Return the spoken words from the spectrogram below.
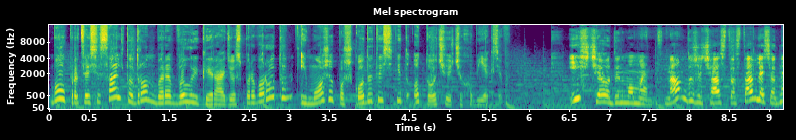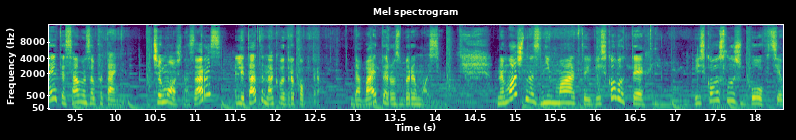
бо у процесі сальто дрон бере великий радіус перевороту і може пошкодитись від оточуючих об'єктів. І ще один момент: нам дуже часто ставлять одне і те саме запитання: чи можна зараз літати на квадрокоптерах? Давайте розберемося. Не можна знімати військову техніку, військовослужбовців,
